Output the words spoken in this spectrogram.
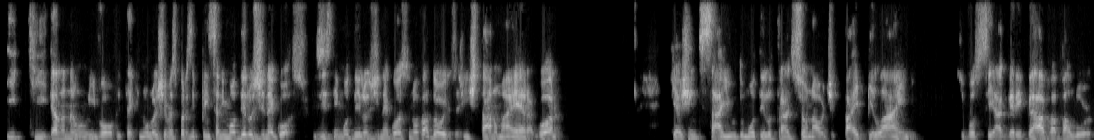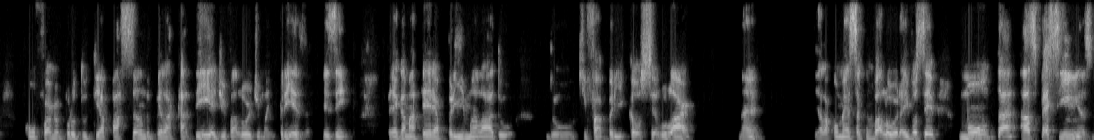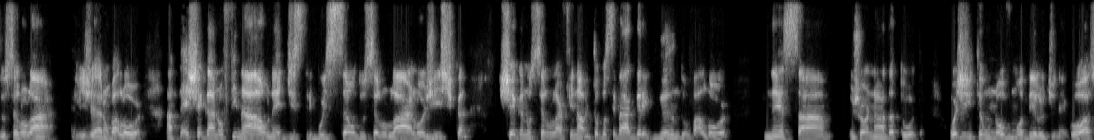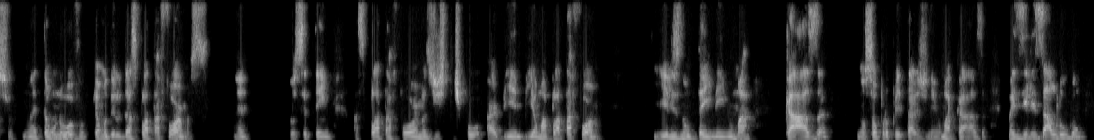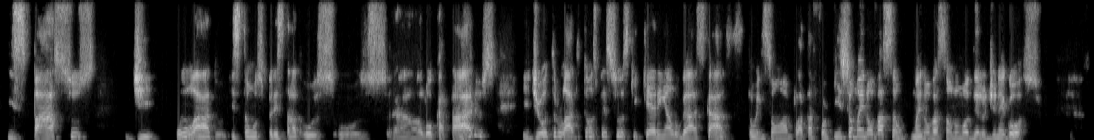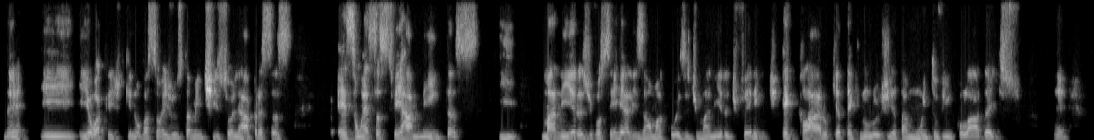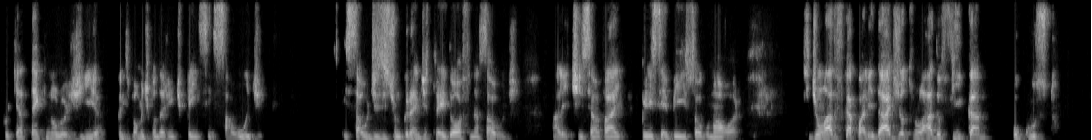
e que ela não envolve tecnologia, mas, por exemplo, pensando em modelos de negócio. Existem modelos de negócio inovadores. A gente está numa era agora que a gente saiu do modelo tradicional de pipeline, que você agregava valor conforme o produto ia passando pela cadeia de valor de uma empresa. Exemplo, pega a matéria-prima lá do, do que fabrica o celular, né? Ela começa com valor. Aí você monta as pecinhas do celular, ele gera um valor. Até chegar no final, né? Distribuição do celular, logística, chega no celular final, então você vai agregando valor nessa jornada toda. Hoje a gente tem um novo modelo de negócio, não é tão novo, que é o modelo das plataformas, né? Você tem as plataformas de tipo Airbnb é uma plataforma e eles não têm nenhuma casa, não são proprietários de nenhuma casa, mas eles alugam espaços de um lado estão os prestados, os, os uh, locatários e de outro lado estão as pessoas que querem alugar as casas. Então eles são uma plataforma. Isso é uma inovação, uma inovação no modelo de negócio, né? E, e eu acredito que inovação é justamente isso, olhar para essas é, são essas ferramentas e maneiras de você realizar uma coisa de maneira diferente. É claro que a tecnologia está muito vinculada a isso, né? Porque a tecnologia, principalmente quando a gente pensa em saúde, e saúde existe um grande trade-off na saúde. A Letícia vai perceber isso alguma hora. Que de um lado fica a qualidade, de outro lado fica o custo.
